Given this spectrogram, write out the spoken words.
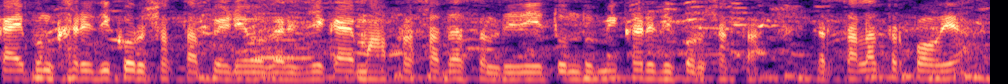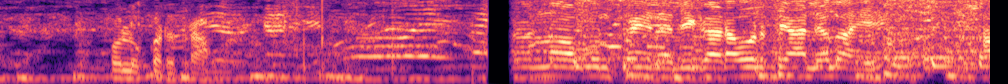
काय पण खरेदी करू शकता पेढे वगैरे जे काय महाप्रसाद असेल ते इथून तुम्ही खरेदी करू शकता. तर चला तर पाहूया. फॉलो करत राहा. मित्रांनो आपण फायनली गडावरती आलेलो आहे. हा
